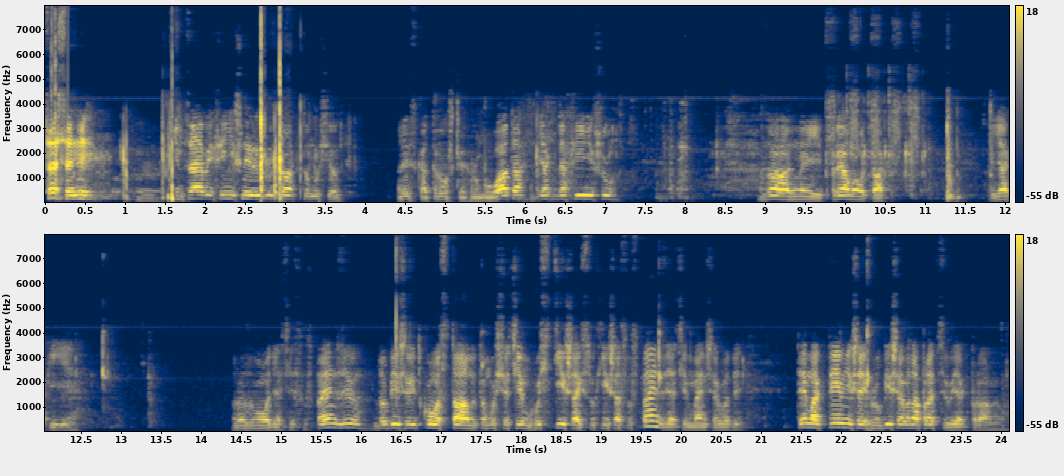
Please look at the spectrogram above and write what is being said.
Це ще не кінцевий фінішний результат, тому що риска трошки грубувата, як для фінішу. Зараз ми її прямо отак, як є. Розводячи суспензію до більш рідкого стану, тому що чим густіша і сухіша суспензія, чим менше води, тим активніше і грубіше вона працює, як правило.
